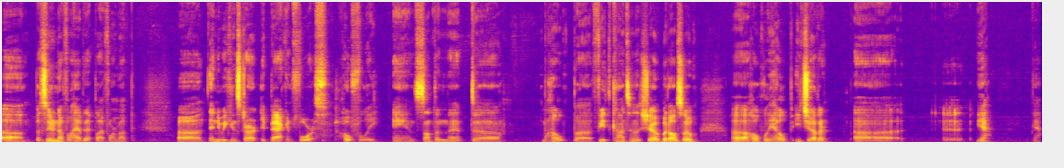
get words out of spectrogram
Um, but soon enough, I'll have that platform up, uh, and we can start it back and forth, hopefully, and something that uh, will help uh, feed the content of the show, but also uh, hopefully help each other. Uh, uh, yeah, yeah,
